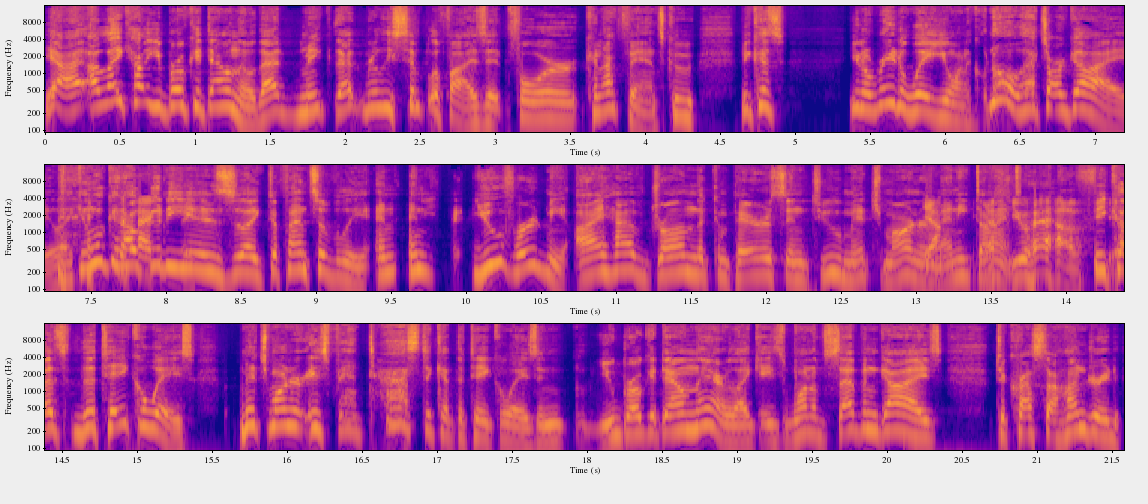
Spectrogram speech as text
yeah, I, I like how you broke it down though. That make that really simplifies it for Canuck fans who because you know, right away you want to go, no, that's our guy. Like, and look at how good he is, like defensively. And and you've heard me. I have drawn the comparison to Mitch Marner Yep, many yes, times you have. because the takeaways. Mitch Marner is fantastic at the takeaways, and you broke it down there. Like he's one of seven guys to crest hundred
